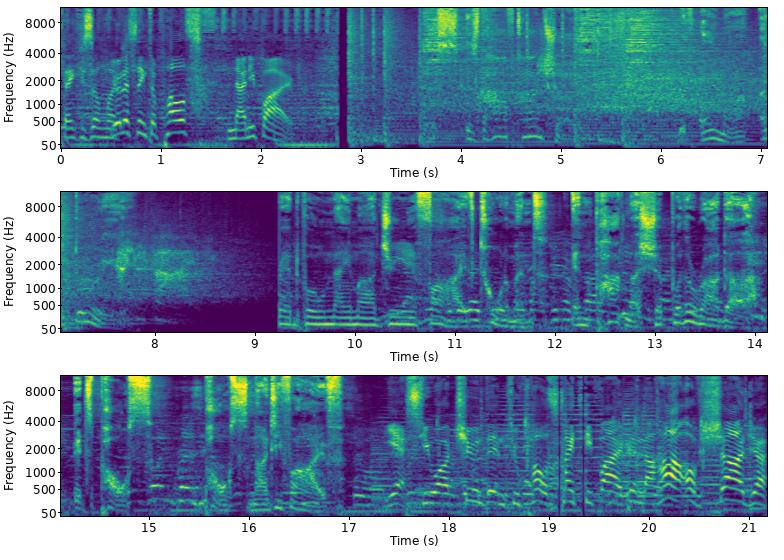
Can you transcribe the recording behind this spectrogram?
Thank you so much. You're listening to Pulse 95. This is the halftime show with Omar Adouri. Red Bull Neymar Junior 5 tournament in partnership with Arada. It's Pulse. Pulse 95. Yes, you are tuned in to Pulse 95 in the heart of Sharjah.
